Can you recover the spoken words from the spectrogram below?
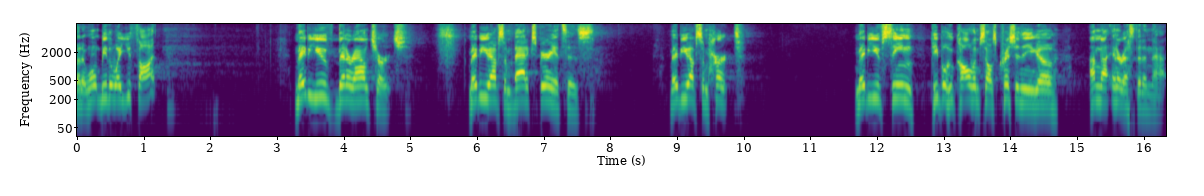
But it won't be the way you thought. Maybe you've been around church. Maybe you have some bad experiences. Maybe you have some hurt. Maybe you've seen people who call themselves Christians and you go, I'm not interested in that.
